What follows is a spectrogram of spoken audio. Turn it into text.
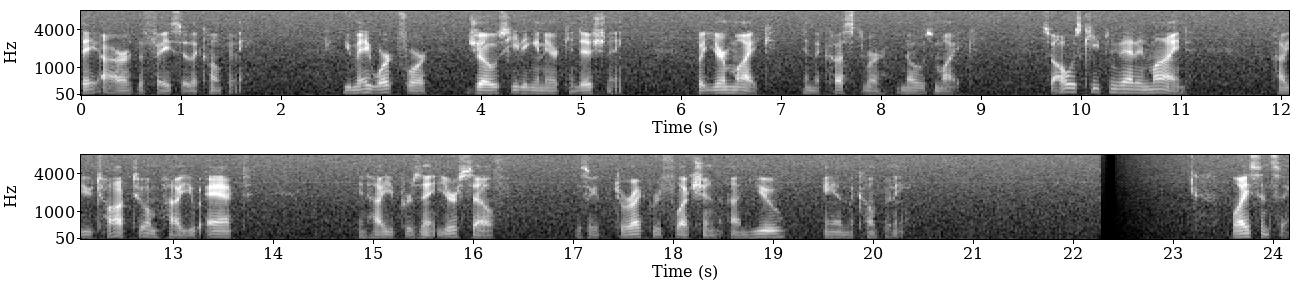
They are the face of the company. You may work for Joe's Heating and Air Conditioning, but you're Mike and the customer knows Mike. So always keeping that in mind, how you talk to them, how you act, and how you present yourself is a direct reflection on you and the company. Licensing.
